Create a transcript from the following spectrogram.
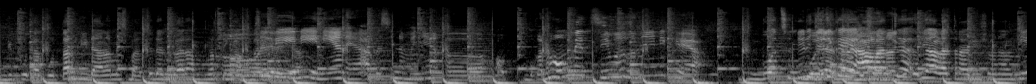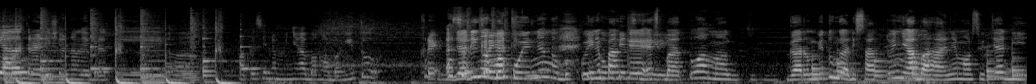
diputar-putar di dalam es batu dan garam ngerti nggak Oh, berarti iya, iya. ini inian ya apa sih namanya eh, ho- bukan homemade sih maksudnya ini kayak buat sendiri Buat jadi kayak alatnya gitu. ya alat tradisional gitu. dia alat tradisional ya berarti eh, apa sih namanya abang-abangnya tuh kre- jadi kreatif. ngebekuinnya ngebekuinnya pakai es batu sama garam gitu nggak disatuin ya bahannya maksudnya di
